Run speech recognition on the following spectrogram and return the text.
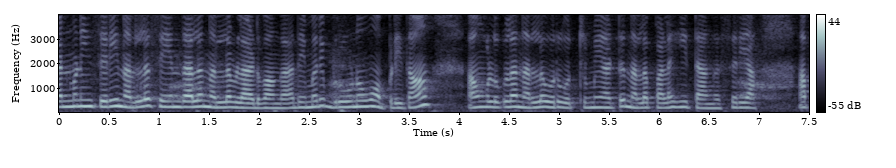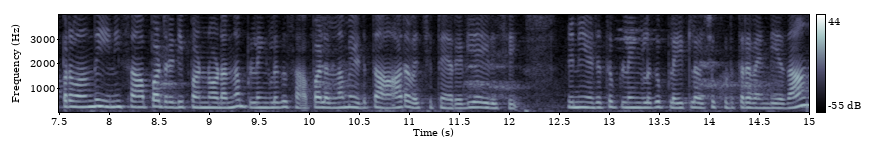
கண்மணியும் சரி நல்லா சேர்ந்தால நல்லா விளையாடுவாங்க. அதே மாதிரி ப்ரூனோவும் அப்படி தான் அவங்களுக்குள்ள நல்ல ஒரு ஒற்றுமையாட்டு நல்லா பழகிட்டாங்க. சரியா? அப்புறம் வந்து இனி சாப்பாடு ரெடி பண்ண உடனே பிள்ளைங்களுக்கு சாப்பாடு எல்லாமே எடுத்து ஆற வச்சுட்டேன். ரெடி ஆயிடுச்சு. இனி எடுத்து பிள்ளைங்களுக்கு பிளேட்டில் வச்சு கொடுத்துற வேண்டியதான்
